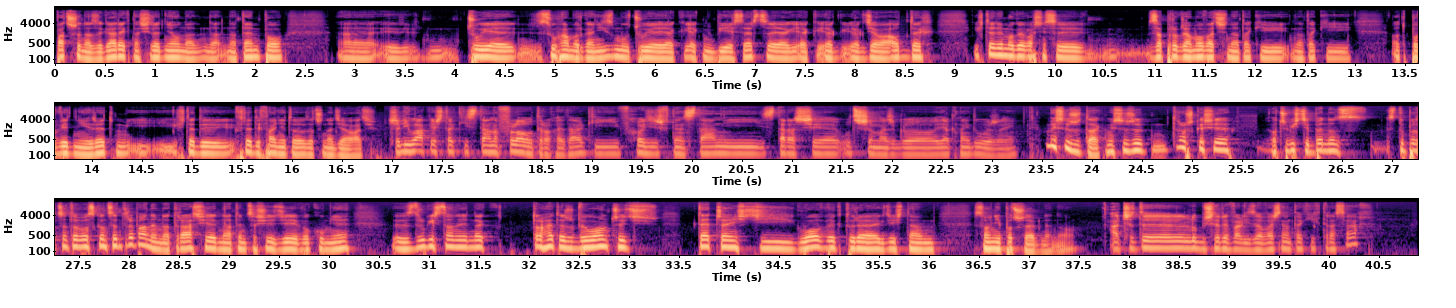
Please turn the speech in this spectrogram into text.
patrzę na zegarek, na średnią, na, na, na tempo, czuję, słucham organizmu, czuję jak, jak mi bije serce, jak, jak, jak, jak działa oddech i wtedy mogę właśnie sobie zaprogramować się na taki, na taki odpowiedni rytm i, i, wtedy, wtedy fajnie to zaczyna działać. Czyli łapiesz taki stan flow trochę, tak? I wchodzisz w ten stan i starasz się utrzymać go jak najdłużej. Myślę, że tak. Myślę, że troszkę się, oczywiście będąc stuprocentowo skoncentrowanym na trasie, na tym, co się dzieje wokół mnie, z drugiej strony jednak trochę też wyłączyć te części głowy, które gdzieś tam są niepotrzebne. No. A czy ty lubisz rywalizować na takich trasach?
